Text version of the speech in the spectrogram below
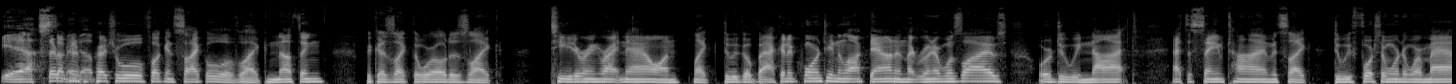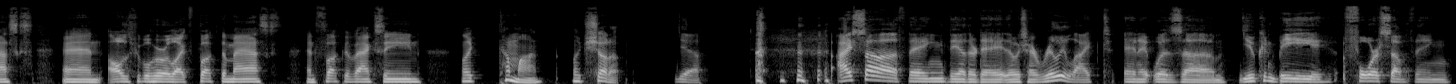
yeah, they're stuck in a up. perpetual fucking cycle of like nothing because like the world is like teetering right now on like do we go back into quarantine and lockdown and like ruin everyone's lives or do we not? At the same time it's like do we force everyone to wear masks? And all these people who are like fuck the masks and fuck the vaccine like come on. Like shut up. Yeah. I saw a thing the other day which I really liked, and it was um, you can be for something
